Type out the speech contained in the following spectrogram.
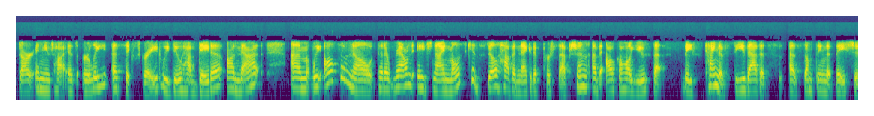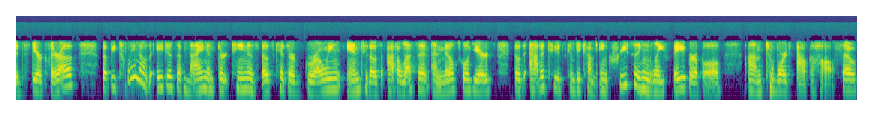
start in Utah as early as sixth grade. We do have data on that. Um, we also know that around age nine, most kids still have a negative perception of alcohol use that they kind of see that as, as something that they should steer clear of. But between those ages of 9 and 13, as those kids are growing into those adolescent and middle school years, those attitudes can become increasingly favorable um, towards alcohol. So,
